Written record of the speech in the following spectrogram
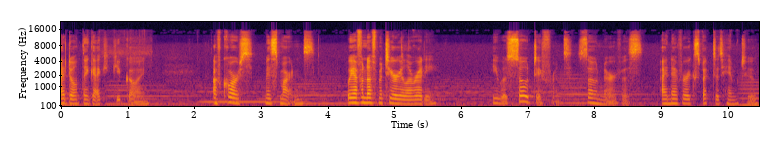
I don't think I can keep going. Of course, Miss Martins. We have enough material already. He was so different, so nervous. I never expected him to.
